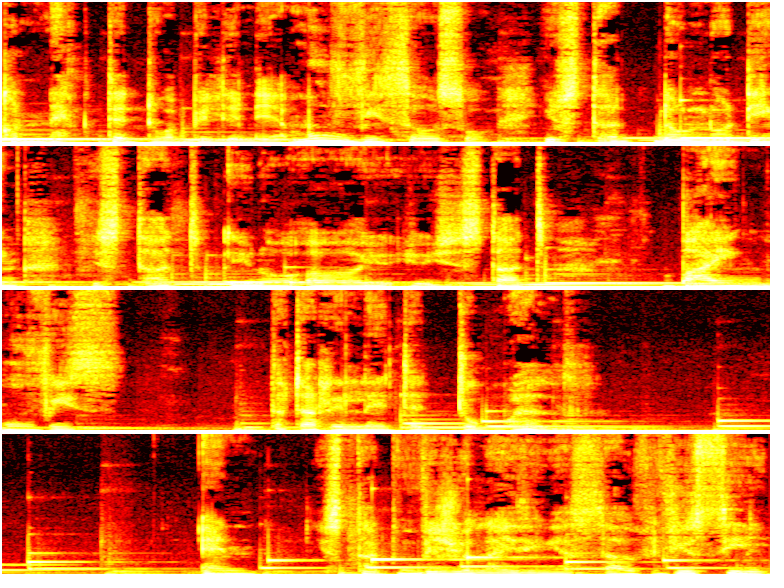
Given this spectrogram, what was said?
connected to a billionaire movies also you start downloading you start you know uh, you, you start buying movies that are related to wealth and you start visualizing yourself. If you see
